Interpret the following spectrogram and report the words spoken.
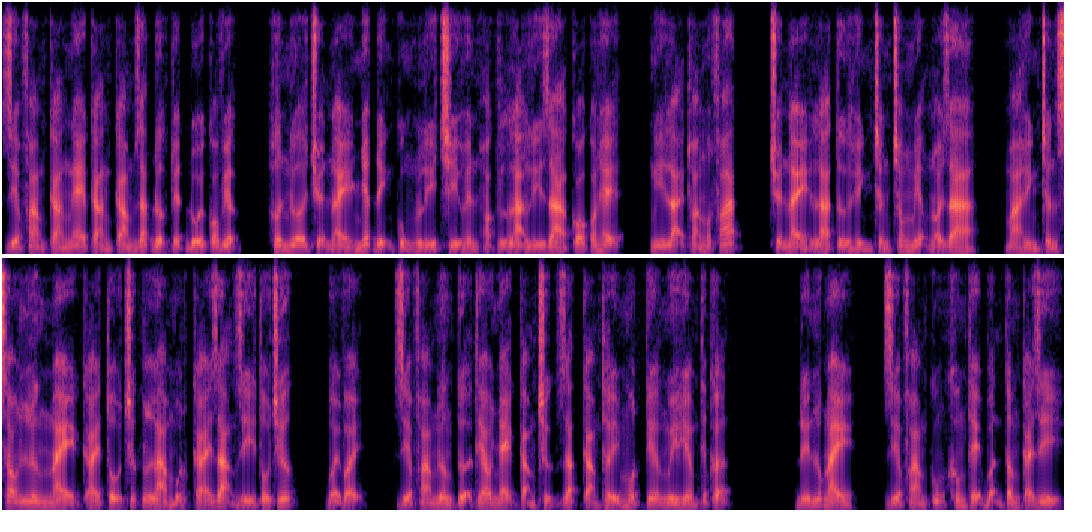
diệp phàm càng nghe càng cảm giác được tuyệt đối có việc, hơn nữa chuyện này nhất định cùng lý chỉ huyên hoặc là lý gia có quan hệ, nghĩ lại thoáng một phát, chuyện này là từ hình chấn trong miệng nói ra, mà hình chấn sau lưng này cái tổ chức là một cái dạng gì tổ chức, bởi vậy, diệp phàm nương tựa theo nhạy cảm trực giác cảm thấy một tia nguy hiểm tiếp cận. Đến lúc này, diệp phàm cũng không thể bận tâm cái gì,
